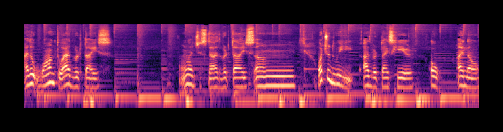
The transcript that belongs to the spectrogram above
I don't want to advertise let's just advertise um what should we advertise here? Oh i know.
